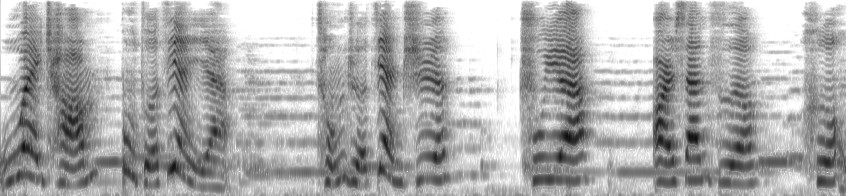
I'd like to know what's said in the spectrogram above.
吾未尝不得见也。从者见之。出曰：二三子，何患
